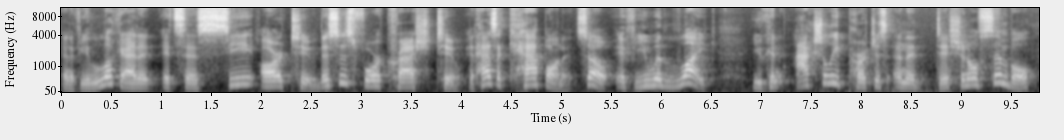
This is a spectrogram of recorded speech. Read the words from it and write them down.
And if you look at it, it says CR2. This is for Crash 2. It has a cap on it. So if you would like, you can actually purchase an additional cymbal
